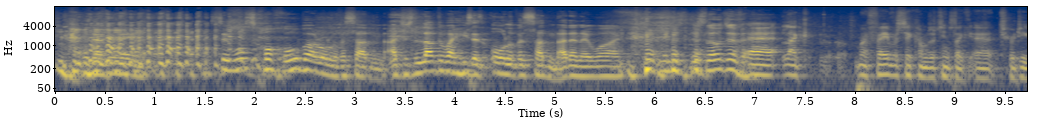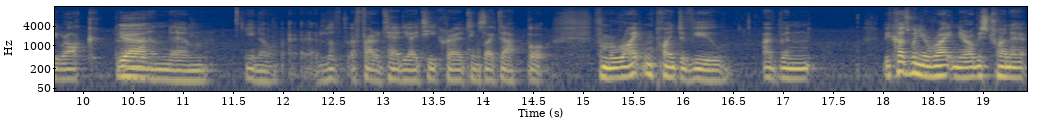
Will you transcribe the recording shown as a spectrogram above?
You know what I mean? so what's jojoba all of a sudden? I just love the way he says all of a sudden. I don't know why. I mean, there's, there's loads of uh, like my favorite sitcoms are things like uh, Thirty Rock, Yeah. and um, you know, I love a Father Ted, IT Crowd, things like that. But from a writing point of view, I've been because when you're writing, you're always trying to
